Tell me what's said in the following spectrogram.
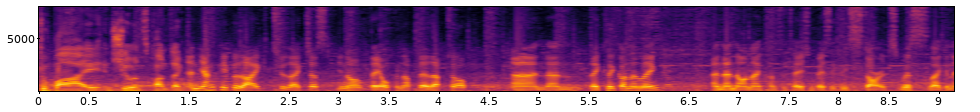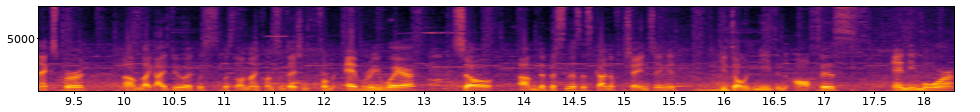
to buy insurance contact. And young people like to like just, you know, they open up their laptop and then they click on a link and then the online consultation basically starts with like an expert, um, like I do it with, with online consultation from everywhere. So um, the business is kind of changing. It, you don't need an office anymore.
